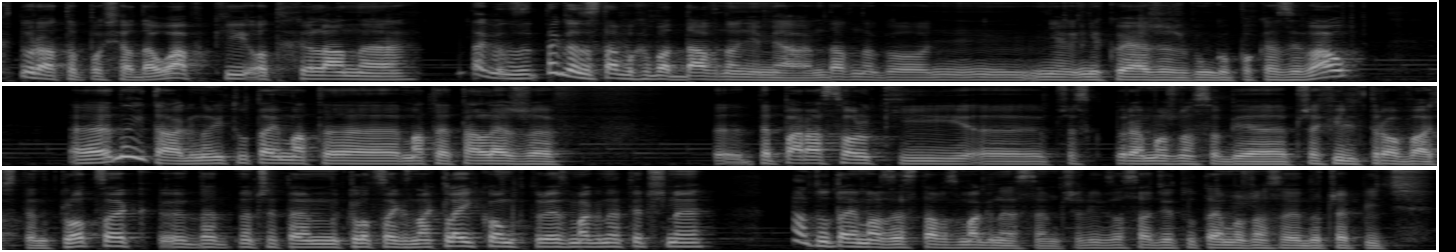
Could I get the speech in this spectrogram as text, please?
która to posiada łapki odchylane. Tego, tego zestawu chyba dawno nie miałem, dawno go nie, nie kojarzę, żebym go pokazywał. E, No i tak, no i tutaj ma te, ma te talerze, te- parasolki, e, przez które można sobie przefiltrować ten klocek, e, znaczy ten klocek z naklejką, który jest magnetyczny, a tutaj ma zestaw z magnesem, czyli w zasadzie tutaj można sobie doczepić,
